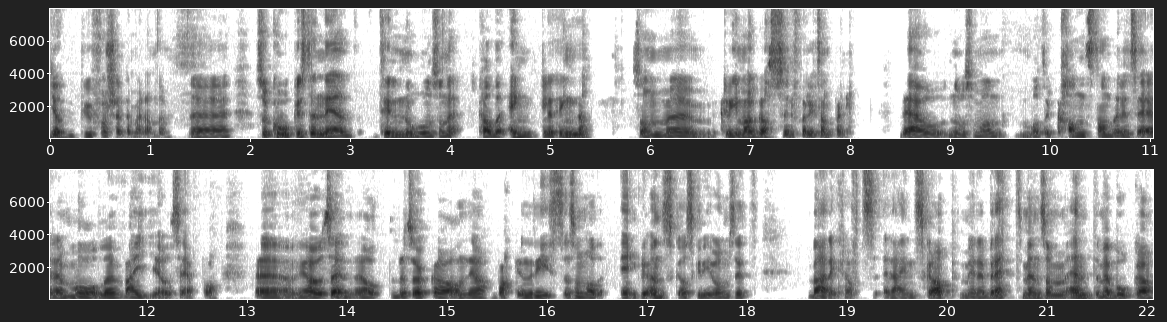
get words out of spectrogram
jaggu forskjeller mellom dem. Eh, så kokes det ned til noen sånne kall det enkle ting, da, som eh, klimagasser f.eks. Det er jo noe som man måtte, kan standardisere, måle, veie og se på. Eh, jeg har jo selv hatt besøk av Anja Bakken Riise, som hadde egentlig ønska å skrive om sitt bærekraftsregnskap, mer bredt, men som endte med boka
